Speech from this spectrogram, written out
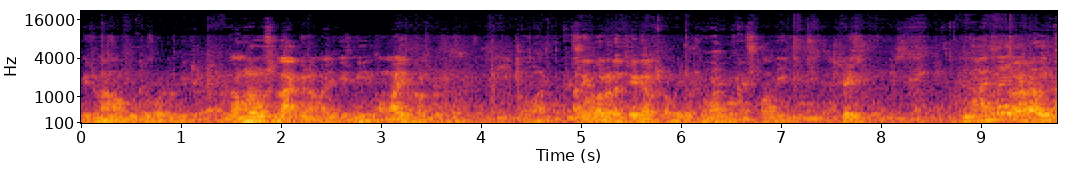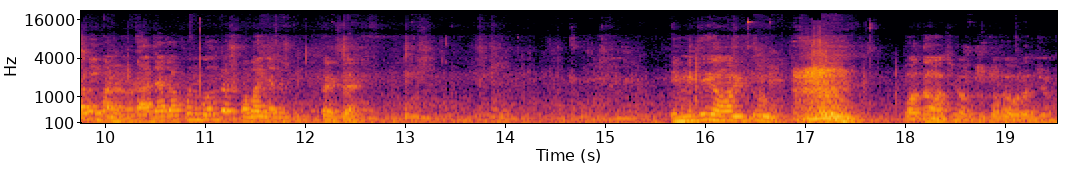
কিছু না আমার পক্ষে বড্ড কিছু আমার অবশ্য লাগবে না ভাই এমনি অমায়িক তাদের গলাটা তোমার পক্ষে সবই সেই। রাজা ওইভাবেই বানানো রাজা যখন বলতো সবাই যাতে শুনতো এমনিতেই আমার একটু বদনাম আছে অল্প কথা বলার জন্য।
